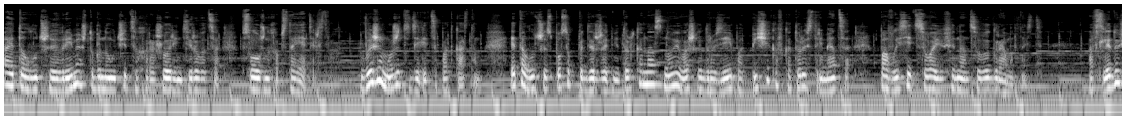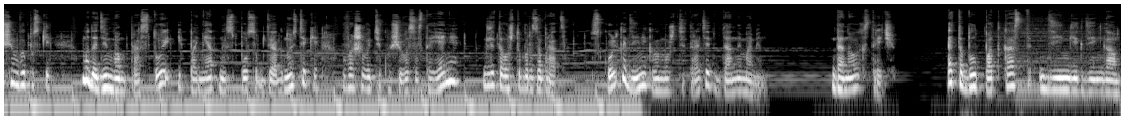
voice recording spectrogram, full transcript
а это лучшее время, чтобы научиться хорошо ориентироваться в сложных обстоятельствах. Вы же можете делиться подкастом. Это лучший способ поддержать не только нас, но и ваших друзей и подписчиков, которые стремятся повысить свою финансовую грамотность. А в следующем выпуске мы дадим вам простой и понятный способ диагностики вашего текущего состояния для того, чтобы разобраться, сколько денег вы можете тратить в данный момент. До новых встреч! Это был подкаст «Деньги к деньгам»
